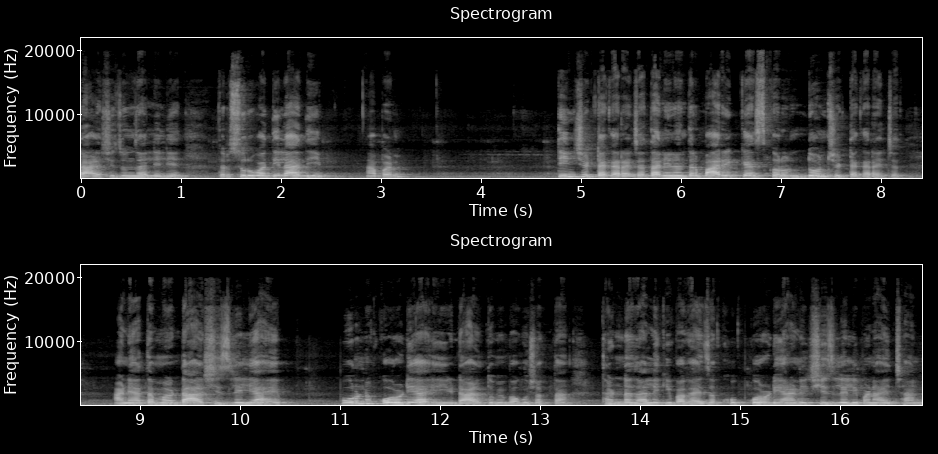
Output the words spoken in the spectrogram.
डाळ शिजून झालेली आहे. तर सुरुवातीला आधी आपण तीन शिट्ट्या करायच्यात आणि नंतर बारीक गॅस करून दोन शिट्ट्या करायच्यात. आणि आता मग डाळ शिजलेली आहे. पूर्ण कोरडी आहे ही डाळ. तुम्ही बघू शकता. थंड झाले की बघायचं. खूप कोरडी आणि शिजलेली पण आहे छान.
